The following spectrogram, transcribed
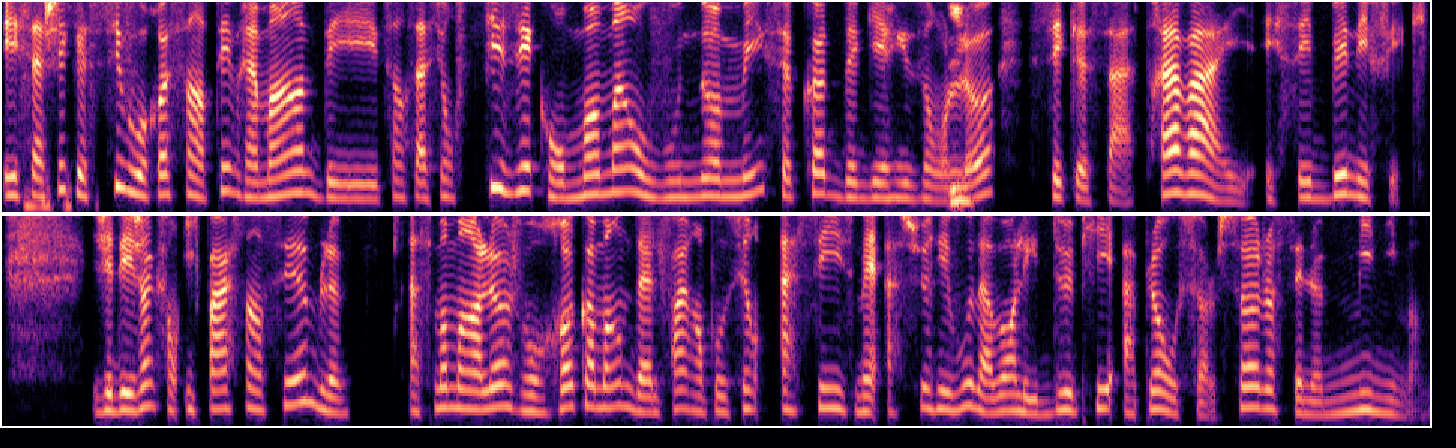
Et sachez que si vous ressentez vraiment des sensations physiques au moment où vous nommez ce code de guérison-là, c'est que ça travaille et c'est bénéfique. J'ai des gens qui sont hyper sensibles. À ce moment-là, je vous recommande de le faire en position assise, mais assurez-vous d'avoir les deux pieds à plat au sol. Ça, c'est le minimum.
